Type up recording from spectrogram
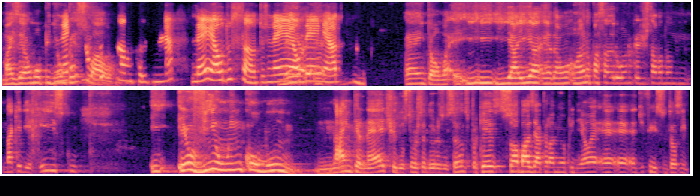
mas é uma opinião Nem pessoal. Santos, né? Nem é o do Santos, nem, Nem é o é- DNA do É, então, e, e- aí a- era o ano passado era o ano que a gente estava naquele risco. E eu vi um incomum na internet dos torcedores do Santos, porque só basear pela minha opinião é, é- é difícil. Então, assim,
